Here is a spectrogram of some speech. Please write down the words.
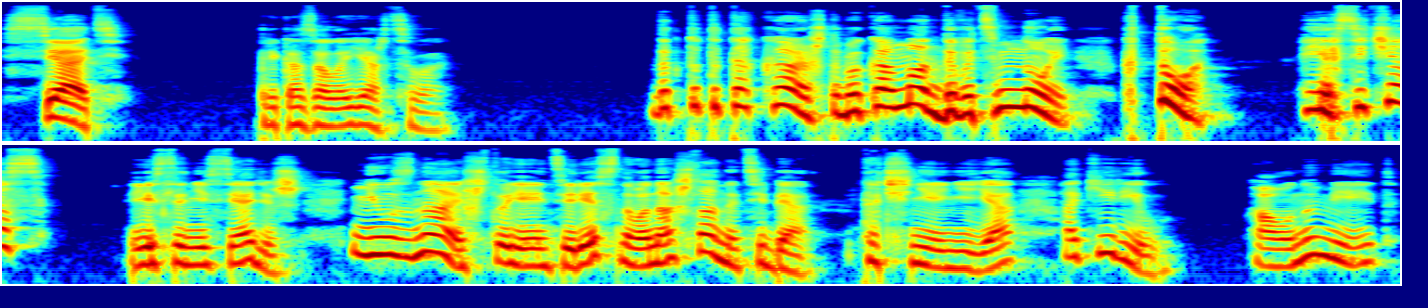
«Сядь!» – приказала Ярцева. «Да кто ты такая, чтобы командовать мной? Кто? Я сейчас...» «Если не сядешь, не узнаешь, что я интересного нашла на тебя. Точнее, не я, а Кирилл. А он умеет».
